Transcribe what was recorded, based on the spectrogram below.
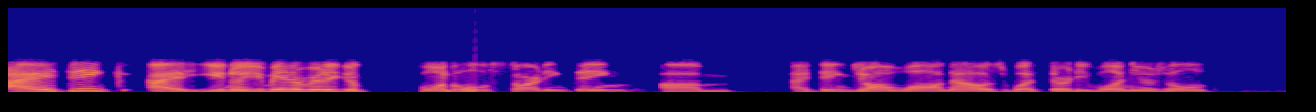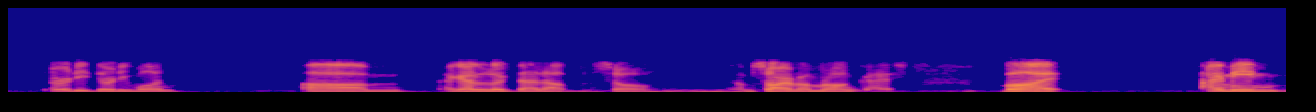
I think I, you know, you made a really good point. The whole starting thing. Um, I think John Wall now is what 31 years old, 30, 31. Um, I got to look that up. So I'm sorry if I'm wrong, guys. But I mean,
